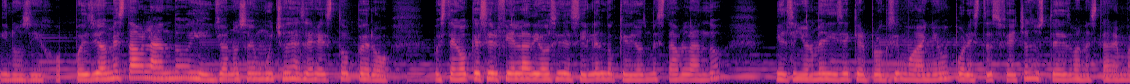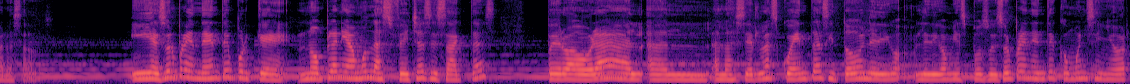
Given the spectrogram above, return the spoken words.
y nos dijo, pues Dios me está hablando y yo no soy mucho de hacer esto, pero pues tengo que ser fiel a Dios y decirles lo que Dios me está hablando. Y el Señor me dice que el próximo año, por estas fechas, ustedes van a estar embarazados. Y es sorprendente porque no planeamos las fechas exactas, pero ahora al, hacer las cuentas y todo, le digo, le digo a mi esposo, es sorprendente cómo el Señor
